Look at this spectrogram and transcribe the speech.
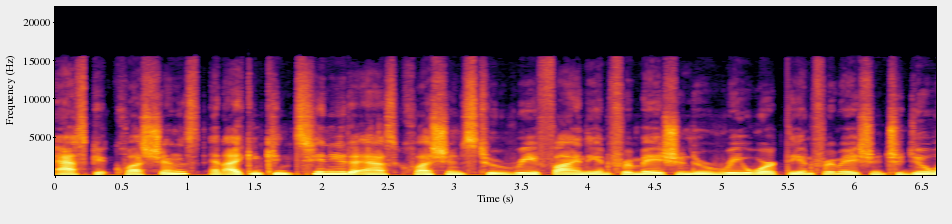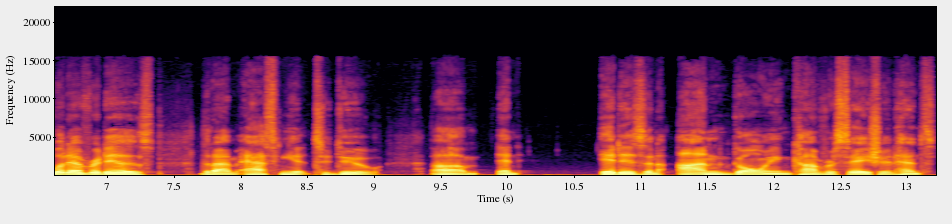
ask it questions and I can continue to ask questions to refine the information, to rework the information, to do whatever it is that I'm asking it to do. Um, and it is an ongoing conversation, hence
